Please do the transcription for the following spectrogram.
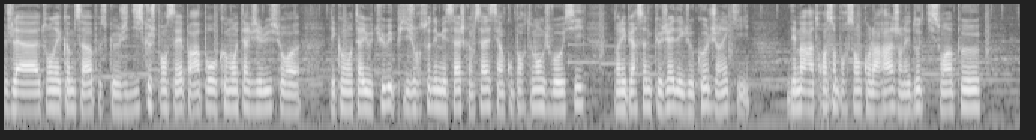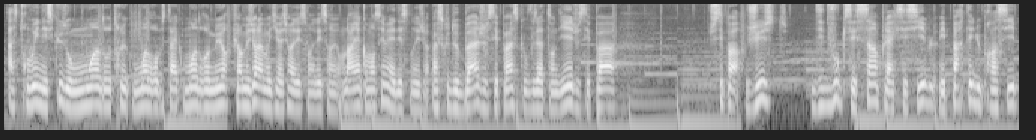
Je l'ai tournée comme ça parce que j'ai dit ce que je pensais par rapport aux commentaires que j'ai lus sur euh, les commentaires YouTube et puis je reçois des messages comme ça. C'est un comportement que je vois aussi dans les personnes que j'aide et que je coach. J'en ai qui démarrent à 300% qu'on la rage, j'en ai d'autres qui sont un peu à se trouver une excuse au moindre truc, moindre obstacle, moindre mur. Au fur et à mesure, la motivation elle descend, elle descend. On n'a rien commencé, mais elle descend déjà. Parce que de base, je sais pas ce que vous attendiez, je sais pas. Je sais pas. Juste, dites-vous que c'est simple et accessible, mais partez du principe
